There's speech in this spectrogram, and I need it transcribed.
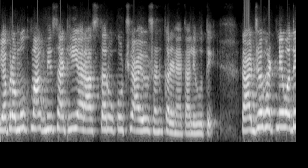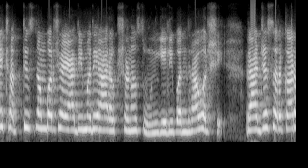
या प्रमुख मागणीसाठी या रास्ता रोकोचे आयोजन करण्यात आले होते. राज्यघटनेमध्ये छत्तीस नंबरच्या यादीमध्ये आरक्षण असून गेली पंधरा वर्षे राज्य सरकार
